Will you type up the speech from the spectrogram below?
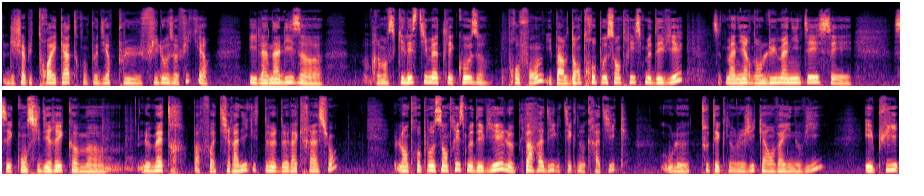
Les chapitres 3 et 4, qu'on peut dire plus philosophiques, il analyse euh, vraiment ce qu'il estime être les causes profondes. Il parle d'anthropocentrisme dévié, cette manière dont l'humanité s'est c'est considéré comme euh, le maître parfois tyrannique de, la création. L'anthropocentrisme dévié, le paradigme technocratique, où le tout technologique a envahi nos vies. Et puis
